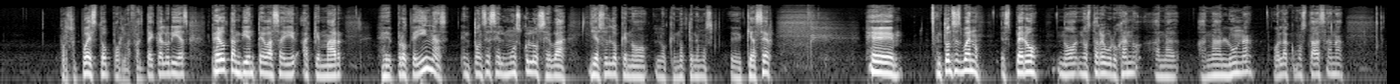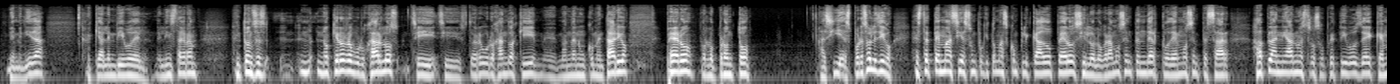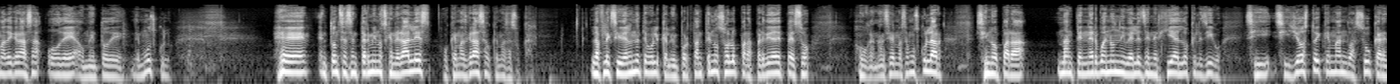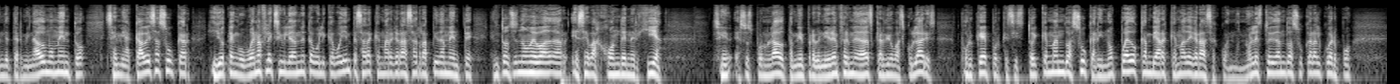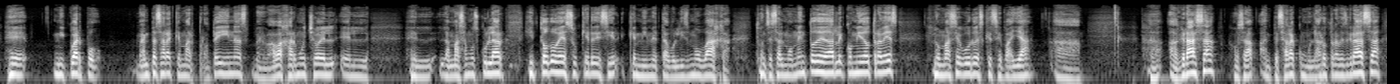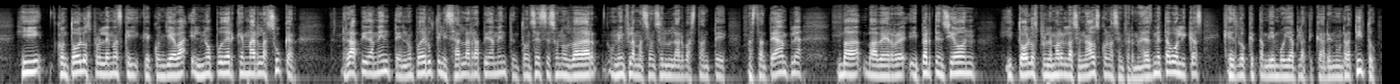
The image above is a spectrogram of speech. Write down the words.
por supuesto, por la falta de calorías, pero también te vas a ir a quemar eh, proteínas. Entonces el músculo se va y eso es lo que no, lo que no tenemos eh, que hacer. Eh, entonces, bueno, espero no, no estar reburujando. Ana, Luna, hola, ¿cómo estás, Ana? Bienvenida aquí al en vivo del, Instagram. Entonces, no, quiero reburujarlos. Si, estoy reburujando aquí, me mandan un comentario, pero por lo pronto, así es. Por eso les digo, este tema sí es un poquito más complicado, pero si lo logramos entender, podemos empezar a planear nuestros objetivos de quema de grasa o de aumento de músculo. Eh, entonces, en términos generales, o qué más grasa o qué más azúcar. La flexibilidad metabólica, lo importante no solo para pérdida de peso o ganancia de masa muscular, sino para mantener buenos niveles de energía, es lo que les digo. Si, si yo estoy quemando azúcar en determinado momento, se me acaba ese azúcar y yo tengo buena flexibilidad metabólica, voy a empezar a quemar grasa rápidamente, entonces no me va a dar ese bajón de energía. Sí, eso es por un lado. También prevenir enfermedades cardiovasculares. ¿Por qué? Porque si estoy quemando azúcar y no puedo cambiar a quema de grasa cuando no le estoy dando azúcar al cuerpo, eh, mi cuerpo va a empezar a quemar proteínas, me va a bajar mucho el, la masa muscular y todo eso quiere decir que mi metabolismo baja. Entonces, al momento de darle comida otra vez, lo más seguro es que se vaya a, a, grasa, o sea, a empezar a acumular otra vez grasa y con todos los problemas que, conlleva el no poder quemar el azúcar rápidamente, el no poder utilizarla rápidamente. Entonces eso nos va a dar una inflamación celular bastante, bastante amplia, va, a haber hipertensión y todos los problemas relacionados con las enfermedades metabólicas, que es lo que también voy a platicar en un ratito.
